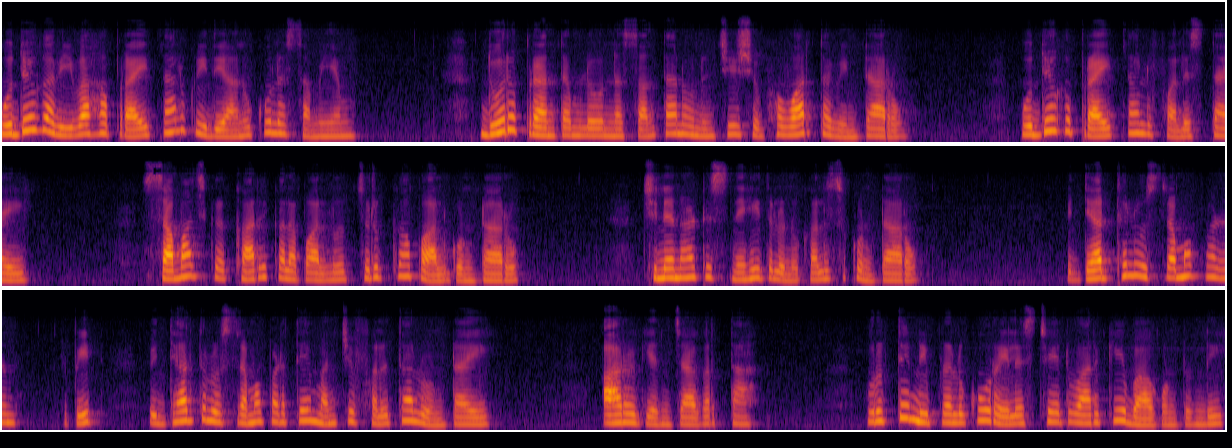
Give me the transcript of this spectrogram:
ఉద్యోగ వివాహ ప్రయత్నాలకు ఇది అనుకూల సమయం. దూర ప్రాంతంలో ఉన్న సంతానం నుంచి శుభవార్త వింటారు. ఉద్యోగ ప్రయత్నాలు ఫలిస్తాయి. సామాజిక కార్యకలాపాల్లో చురుగ్గా పాల్గొంటారు. చిన్ననాటి స్నేహితులను కలుసుకుంటారు. విద్యార్థులు శ్రమ రిపీట్ విద్యార్థులు శ్రమ పడితే మంచి ఫలితాలు ఉంటాయి. ఆరోగ్యం జాగ్రత్త. వృత్తి నిపుణులకు రియల్ ఎస్టేట్ వారికి బాగుంటుంది.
